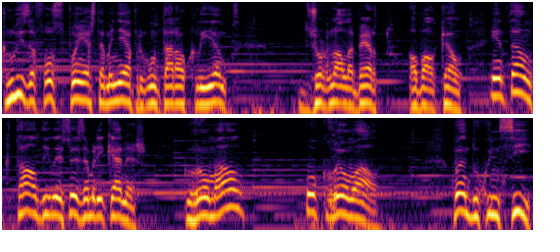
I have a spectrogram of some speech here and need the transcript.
que Luís Afonso põe esta manhã a perguntar ao cliente, de jornal aberto ao balcão: Então, que tal de eleições americanas? Correu mal ou correu mal? Quando o conheci,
